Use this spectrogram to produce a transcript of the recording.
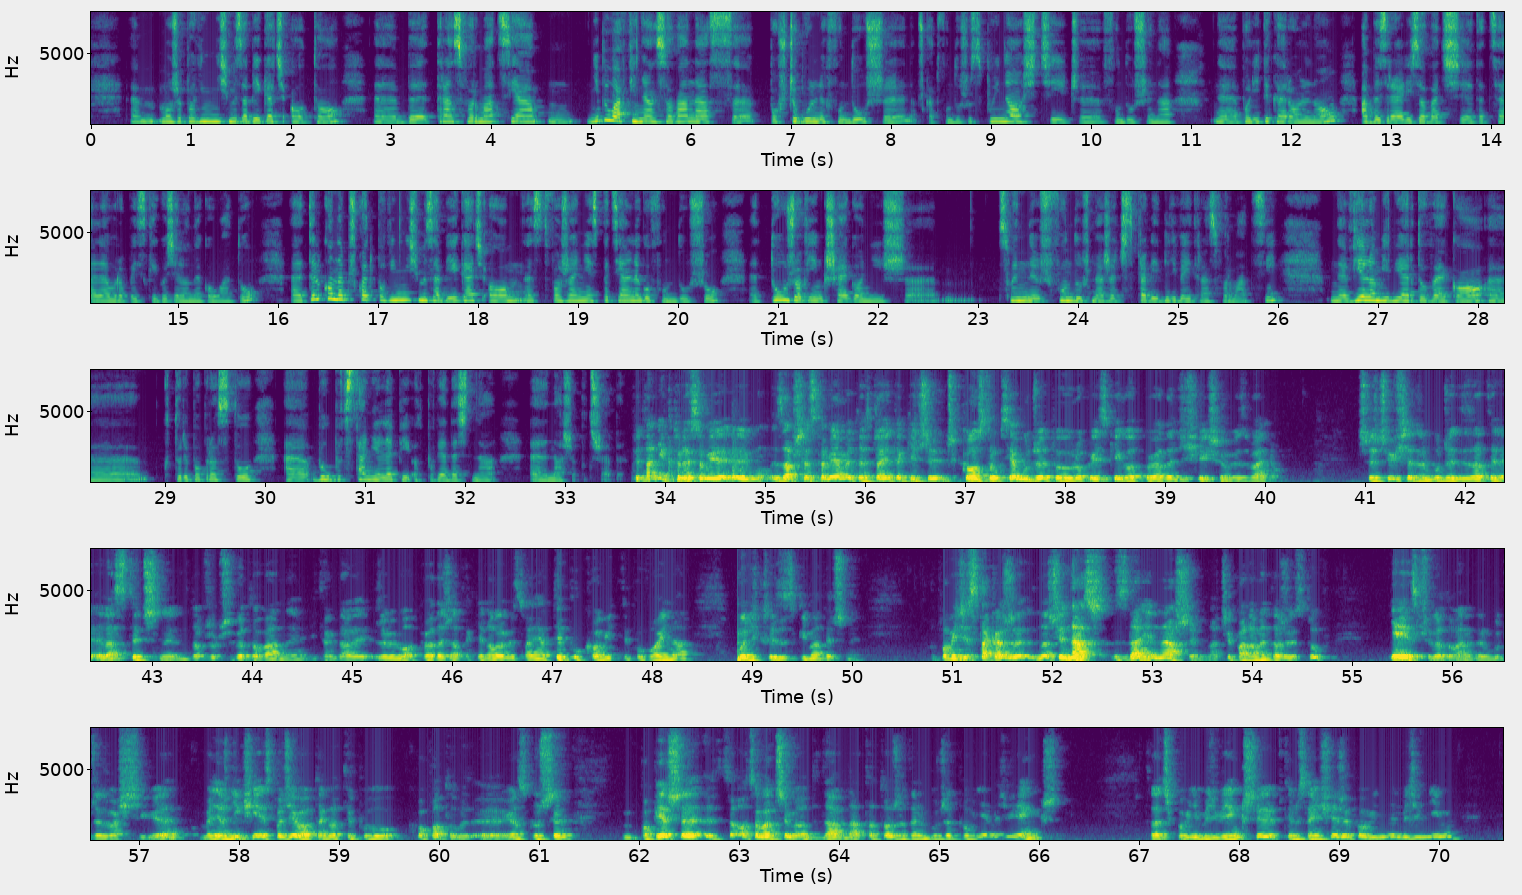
może powinniśmy zabiegać o to, e, by transformacja mm, nie była finansowana z poszczególnych funduszy, na przykład Funduszu Spójności czy funduszy na e, politykę rolną, aby zrealizować te cele Europejskiego Zielonego Ładu, e, tylko na przykład powinniśmy zabiegać o stworzenie specjalnego funduszu, dużo większego niż słynny już Fundusz na Rzecz Sprawiedliwej Transformacji, wielomiliardowego, który po prostu byłby w stanie lepiej odpowiadać na nasze potrzeby. Pytanie, które sobie zawsze stawiamy, to jest pytanie takie, czy, czy konstrukcja budżetu europejskiego odpowiada dzisiejszym wyzwaniom? Czy rzeczywiście ten budżet jest na tyle elastyczny, dobrze przygotowany i tak dalej, żeby odpowiadać na takie nowe wyzwania typu COVID, typu wojna bądź kryzys klimatyczny? Odpowiedź jest taka, że znaczy zdaniem naszym, znaczy parlamentarzystów, nie jest przygotowany ten budżet właściwie, ponieważ nikt się nie spodziewał tego typu kłopotu. W związku z czym, po pierwsze, to, o co walczymy od dawna, to to, że ten budżet powinien być większy. To znaczy powinien być większy w tym sensie, że powinny być w nim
